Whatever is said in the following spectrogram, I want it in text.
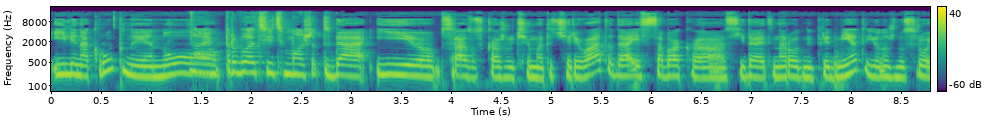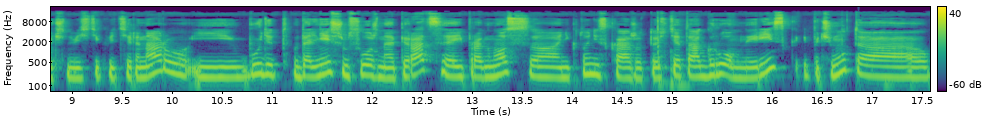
или на крупные, но... А, проглотить может. Да, и сразу скажу, чем это чревато, да, если собака съедает народный предмет, ее нужно срочно вести к ветеринару, и будет в дальнейшем сложная операция, и прогноз а, никто не скажет. То есть это огромный риск, и почему-то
